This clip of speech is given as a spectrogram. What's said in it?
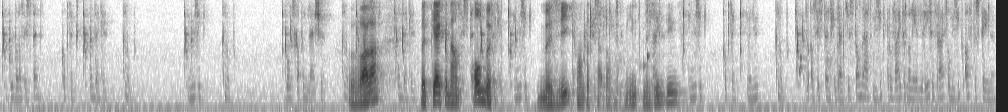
Google Assistent. Koptekst. Ontdekken. Knop. Muziek. Knop. Voilà. We kijken dan onder. Muziek. want het gaat over mu- muziekdienst. Muziek. Koptek. Menu. Knop. De assistent gebruikt je standaard muziekprovider wanneer je deze vraagt om muziek af te spelen.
